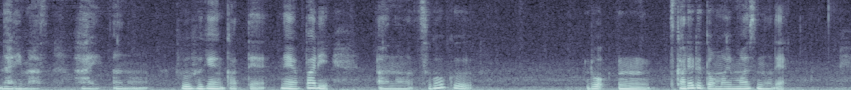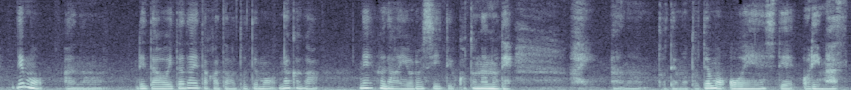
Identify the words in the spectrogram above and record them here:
なります。はい、あの夫婦喧嘩ってねやっぱりあのすごくろ、うん、疲れると思いますのででもあのレターをいただいた方はとても仲がね普段よろしいということなので、はい、あのとてもとても応援しております。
